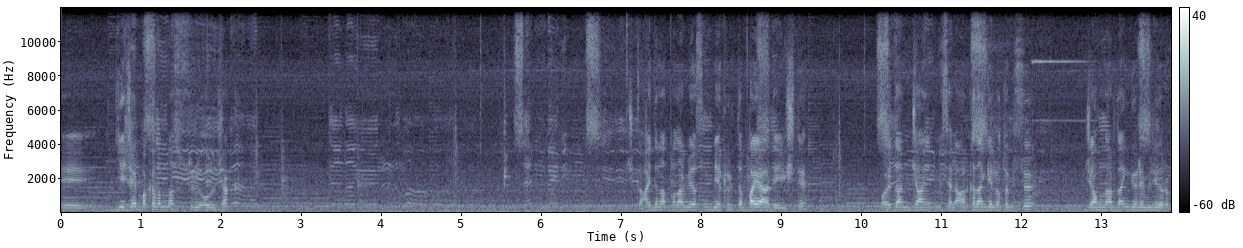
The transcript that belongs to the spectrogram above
Ee, gece bakalım nasıl sürüyor olacak. Çünkü aydınlatmalar biliyorsun 1.40'da bayağı değişti. O yüzden can mesela arkadan gelen otobüsü camlardan görebiliyorum.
